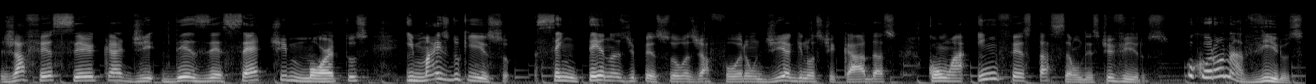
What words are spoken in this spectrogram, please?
já fez cerca de 17 mortos e mais do que isso, centenas de pessoas já foram diagnosticadas com a infestação deste vírus. O coronavírus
